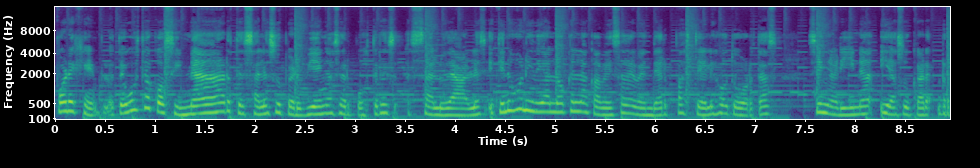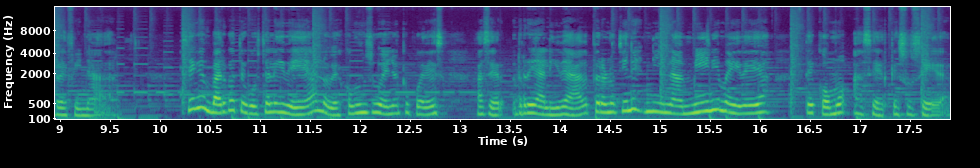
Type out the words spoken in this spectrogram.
Por ejemplo, te gusta cocinar, te sale súper bien hacer postres saludables y tienes una idea loca en la cabeza de vender pasteles o tortas sin harina y azúcar refinada. Sin embargo, te gusta la idea, lo ves como un sueño que puedes hacer realidad, pero no tienes ni la mínima idea de cómo hacer que suceda.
